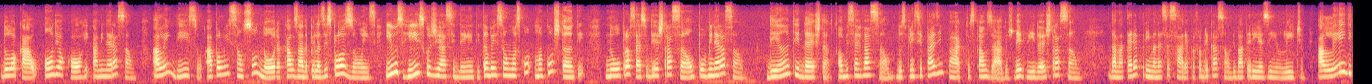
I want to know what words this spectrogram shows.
do local onde ocorre a mineração. Além disso, a poluição sonora causada pelas explosões e os riscos de acidente também são uma, constante no processo de extração por mineração. Diante desta observação dos principais impactos causados devido à extração da matéria-prima necessária para a fabricação de baterias em lítio, além de,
